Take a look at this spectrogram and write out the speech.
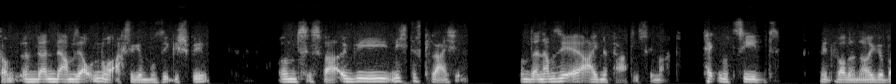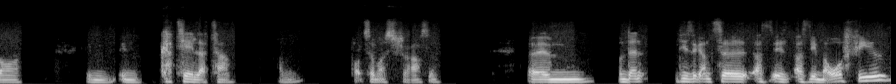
Und dann haben sie auch nur 80er Musik gespielt. Und es war irgendwie nicht das Gleiche. Und dann haben sie ihre eigene Partys gemacht. Technozid mit Wolle Neugebauer im, im Quartier Latin am Potsdamer Straße. Ähm, und dann diese ganze, als, als die Mauer fiel,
